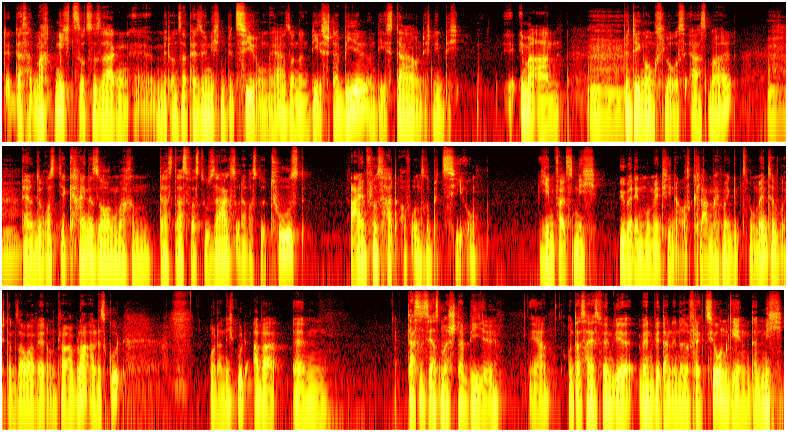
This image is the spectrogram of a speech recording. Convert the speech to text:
das macht nichts sozusagen äh, mit unserer persönlichen Beziehung, ja, sondern die ist stabil und die ist da und ich nehme dich immer an. Mhm. Bedingungslos erstmal. Mhm. Ähm, du brauchst dir keine Sorgen machen, dass das, was du sagst oder was du tust, Einfluss hat auf unsere Beziehung. Jedenfalls nicht über den Moment hinaus. Klar, manchmal gibt es Momente, wo ich dann sauer werde und bla bla bla, alles gut. Oder nicht gut, aber ähm, das ist erstmal stabil. Ja? Und das heißt, wenn wir, wenn wir dann in Reflexion gehen, dann nicht,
